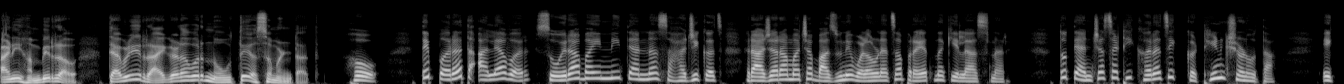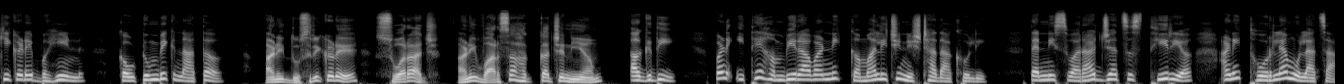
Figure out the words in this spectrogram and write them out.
आणि हंबीरराव त्यावेळी रायगडावर नव्हते असं म्हणतात. हो ते परत आल्यावर सोयराबाईंनी त्यांना साहजिकच राजारामाच्या बाजूने वळवण्याचा प्रयत्न केला असणार. तो त्यांच्यासाठी खरंच एक कठीण क्षण होता. एकीकडे बहीण कौटुंबिक नातं. आणि दुसरीकडे स्वराज आणि वारसा हक्काचे नियम. अगदी. पण इथे हंबीरावांनी कमालीची निष्ठा दाखवली. त्यांनी स्वराज्याचं स्थैर्य आणि थोरल्या मुलाचा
